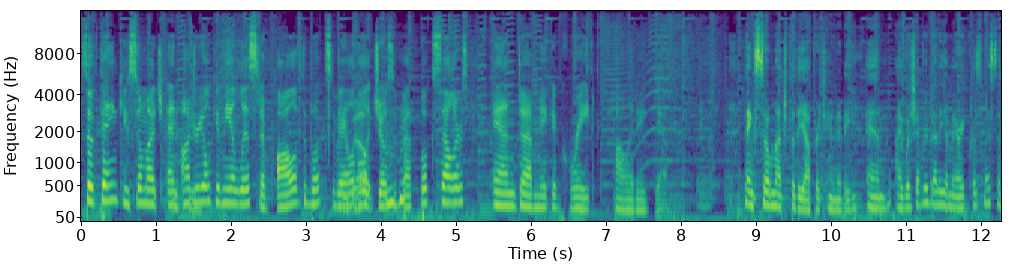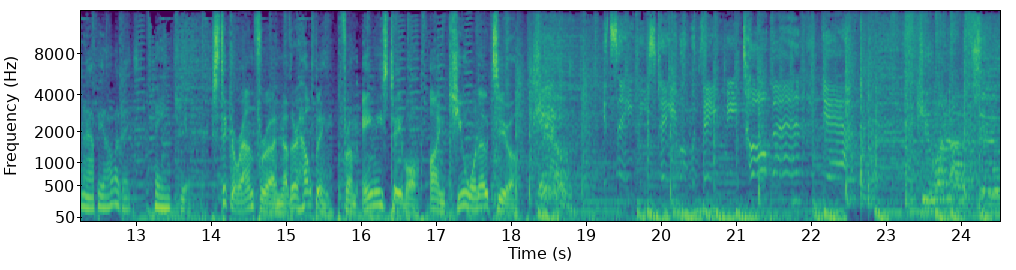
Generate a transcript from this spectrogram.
So thank you so much. and Audrey you. will give me a list of all of the books available at Joseph. Mm-hmm. Beth Booksellers and uh, make a great holiday gift. Thanks so much for the opportunity, and I wish everybody a Merry Christmas and Happy Holidays. Thank you. Stick around for another helping from Amy's Table on Q102. Q! Oh One of two.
